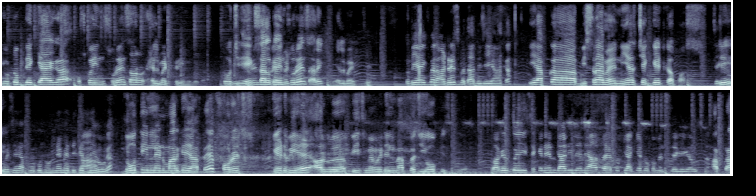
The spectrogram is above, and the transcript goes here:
यूट्यूब देख के आएगा उसको इंश्योरेंस और हेलमेट फ्री मिलेगा। दो चीज़ एक साल का इंश्योरेंस और एक हेलमेट तो भैया एक बार एड्रेस बता दीजिए यहाँ का। ये आपका बिसरा में नियर चेक गेट का पास। जी। वैसे आप लोग को ढूँढने में दिक्कत हाँ। नहीं होगा। दो तीन लैंडमार्क है यहाँ पे फॉरेस्ट गेट भी है और बीच में मिडिल में आपका जियो ऑफ़िस भी है। तो अगर कोई सेकेंड हैंड गाड़ी लेने आता है तो क्या क्या डॉक्यूमेंट्स लगेगा उसका? आपका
